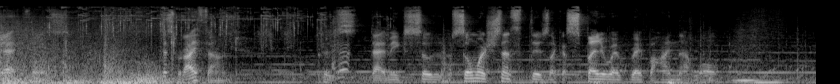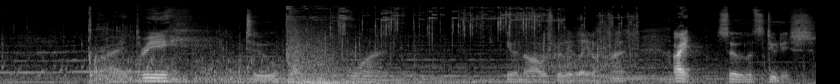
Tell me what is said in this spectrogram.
Yeah, it falls. That's what I found. Because that makes so so much sense that there's like a spider web right behind that wall. Alright, three, two, one. Even though I was really late on that. Alright, so let's do this.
